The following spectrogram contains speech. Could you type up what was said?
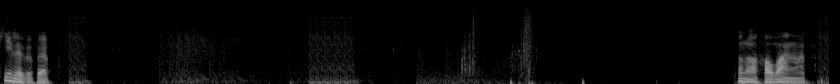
กี่อะไรแบบแบบต้องรอเขาวางครับ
